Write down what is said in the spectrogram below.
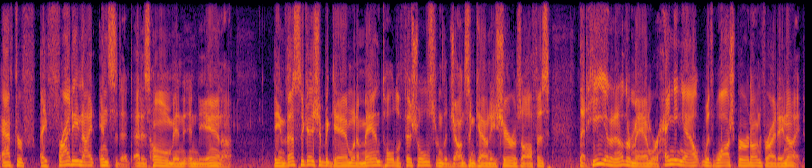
after a Friday night incident at his home in Indiana. The investigation began when a man told officials from the Johnson County Sheriff's Office that he and another man were hanging out with Washburn on Friday night.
